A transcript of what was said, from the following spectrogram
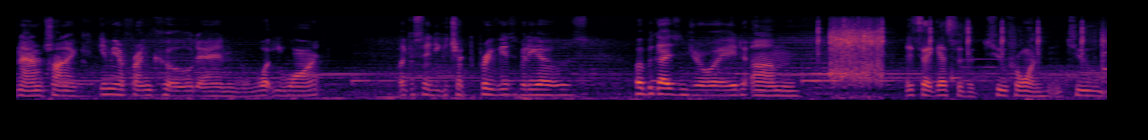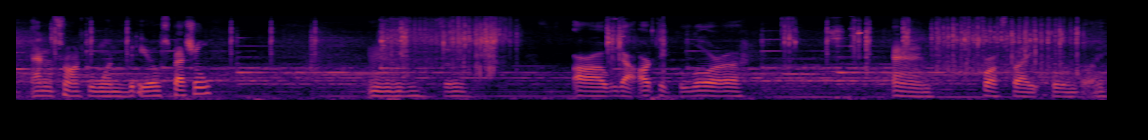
an animatronic, give me a friend code and what you want. Like I said, you can check the previous videos. Hope you guys enjoyed. Um, this I guess was a two for one, two animatronic one video special. Mm, so, uh, we got Arctic Ballora and Frostbite Balloon Boy.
